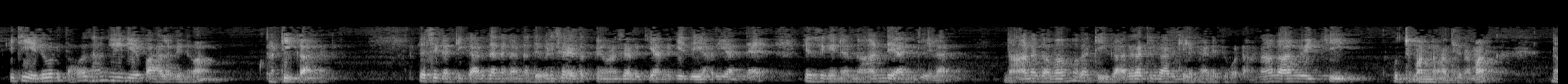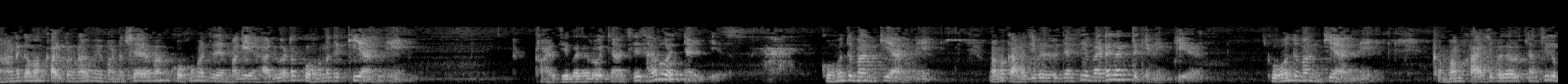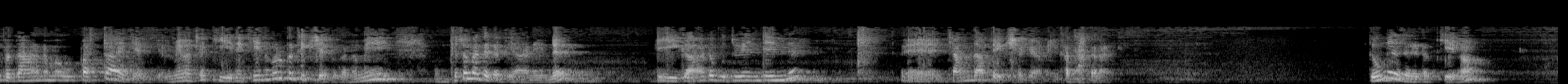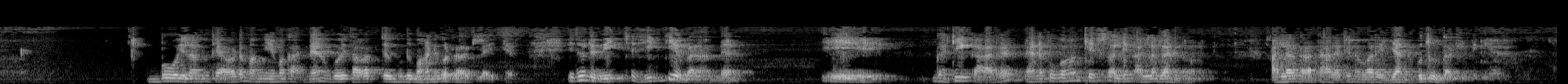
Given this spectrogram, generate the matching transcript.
ඉතින් ඒකට තව සංවේගය පහළ වෙනවා කටිකාරට. ඊටසේ කටිකාර දැනගන්න දෙවෙනි සැරේටත් මේ මාසයට කියන්නේ කීදී හරියන්නේ නැහැ. ඊටසේ කියන නාණ්ඩයන් කියලා නාන ගමම්ම කටිකාර කටිකාර කියලා කියන්නේ එතකොට අනාගාමී වෙච්චි උත්මන්නාති නමක් දාන ගමන් කල්පනා මේ මනුස්සයා මම කොහොමද මගේ යාළුවට කොහොමද කියන්නේ කාර්යබදරෝචාන්සේ සරුවඥයි කියලා. කොහොමද මං කියන්නේ මම කාර්යබදරෝචාන්සේ වැඩගත්ත කෙනෙක් කියලා. කොහොමද මං කියන්නේ මම කාර්යබදරෝචාන්සේගේ ප්‍රධානම උපස්ථායකයෙක් කියලා. මේවට කියන කියනකොට ප්‍රතික්ෂේප කරනවා. මේ උන්ට මතක තියාගෙන ඊගාට බුදු වෙන්න ඉන්න ඡන්ද අපේක්ෂකයා මේ කතා කරන්නේ. තුන්වෙනි සැරේටත් කියනවා බෝයිලම් කෑවට මම එහෙම කන්නේ නැහැ. ඔබේ තවත් මුදු මහණෙකුට රැట్లයි කියලා. ඒකට වෙච්ච සිද්ධිය බලන්න ඒ ගටිකාර පැනපු ගමන් කෙස් වලින් අල්ල ගන්නවා. අල්ලන කතාලට වර යන්න පුතුන් දකින්න කියලා.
